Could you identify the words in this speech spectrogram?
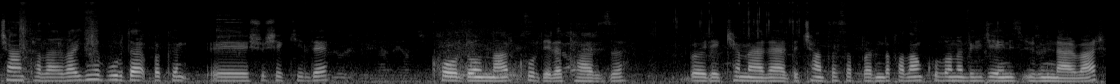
çantalar var. Yine burada bakın e, şu şekilde kordonlar, kurdele tarzı böyle kemerlerde, çanta saplarında falan kullanabileceğiniz ürünler var.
